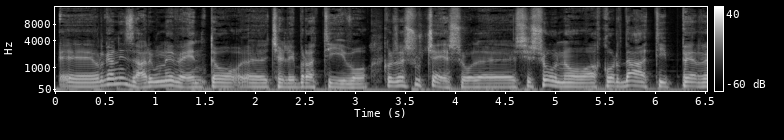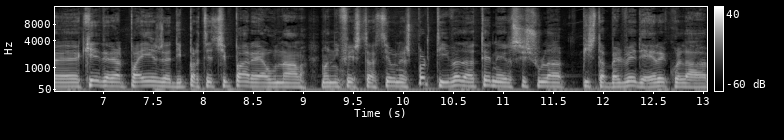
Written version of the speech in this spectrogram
eh, organizzare un evento eh, celebrativo. Cosa è successo? Eh, si sono accordati per eh, chiedere al paese di partecipare a una manifestazione sportiva da tenersi sulla pista Belvedere, quella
